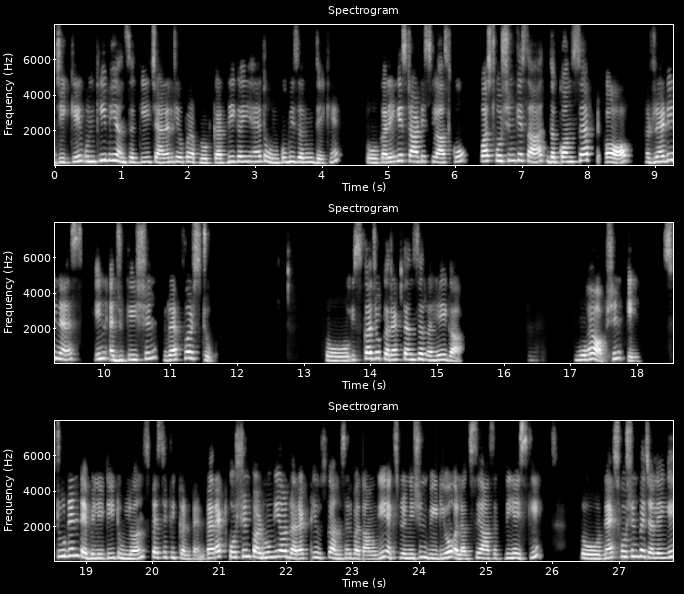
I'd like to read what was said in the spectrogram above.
जीके उनकी भी आंसर की चैनल के ऊपर अपलोड कर दी गई है तो उनको भी ज़रूर देखें। तो करेंगे स्टार्ट इस क्लास को। फ़र्स्ट क्वेश्चन के साथ the concept of readiness in education refers to तो इसका जो करेक्ट आंसर रहेगा, वो है option A student ability to learn specific content direct question पढ़ूँगी और डायरेक्ट ही उसका आंसर बताऊँगी. एक्सप्लेनेशन वीडियो अलग से आ सकती है इसकी. तो नेक्स्ट क्वेश्चन पे चलेंगे.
